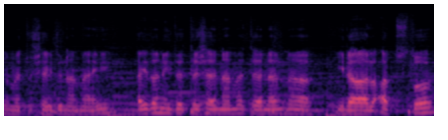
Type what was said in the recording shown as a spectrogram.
كما تشاهدون معي. أيضا إذا اتجهنا مثلا إلى ال App Store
